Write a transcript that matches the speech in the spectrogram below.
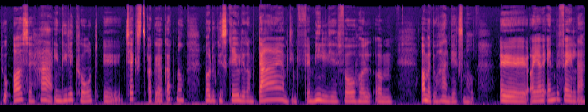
du også har en lille kort øh, tekst at gøre godt med, hvor du kan skrive lidt om dig, om din familieforhold, om, om at du har en virksomhed. Øh, og jeg vil anbefale dig,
